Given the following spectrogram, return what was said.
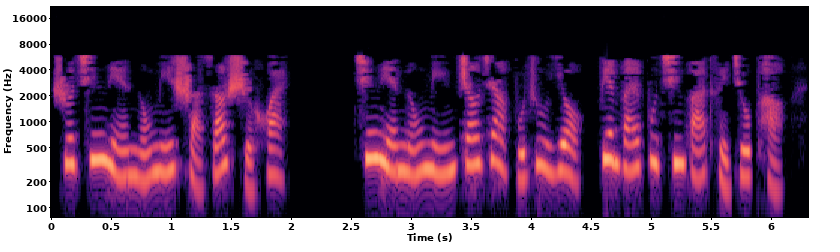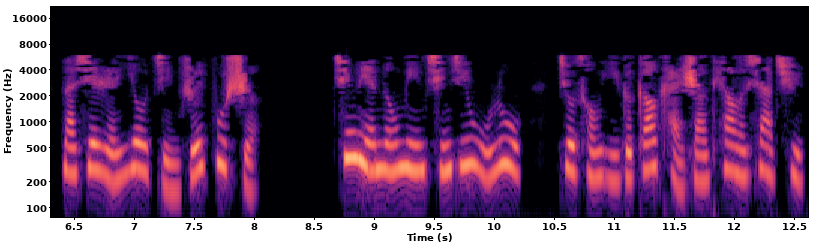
说青年农民耍骚使坏。青年农民招架不住，又变白不清，拔腿就跑。那些人又紧追不舍，青年农民情急无路，就从一个高坎上跳了下去，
